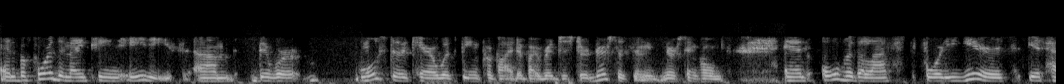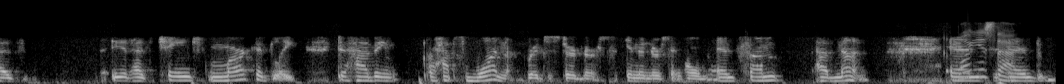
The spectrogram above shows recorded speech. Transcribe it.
And before the 1980s, um, there were most of the care was being provided by registered nurses in nursing homes. And over the last 40 years, it has it has changed markedly to having perhaps one registered nurse in a nursing home, and some have none. And, Why is that? And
